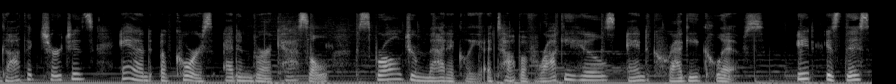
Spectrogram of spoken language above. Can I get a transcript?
Gothic churches, and, of course, Edinburgh Castle sprawl dramatically atop of rocky hills and craggy cliffs. It is this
